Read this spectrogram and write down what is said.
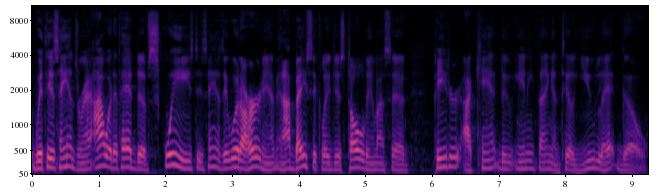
with his hands around, I would have had to have squeezed his hands. It would have hurt him. And I basically just told him, I said, Peter, I can't do anything until you let go.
